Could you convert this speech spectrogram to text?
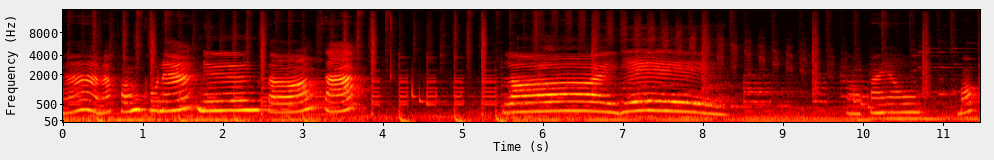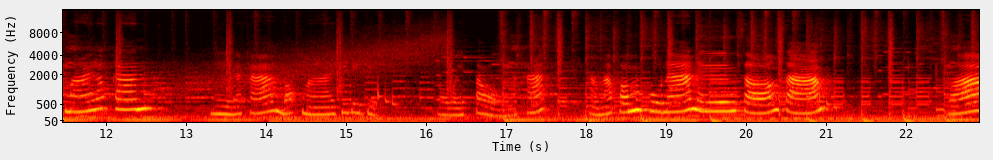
อ่านับพร้อมครูนะหนึ่งสองสามลอย เย ล็อกไม้แล้วกัน นี่นะคะบล็อกไม้ที่เด็กๆเอาไว้ต่อนะคะเอานับพร้อมครูนะหนึ่งสองสามว้า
